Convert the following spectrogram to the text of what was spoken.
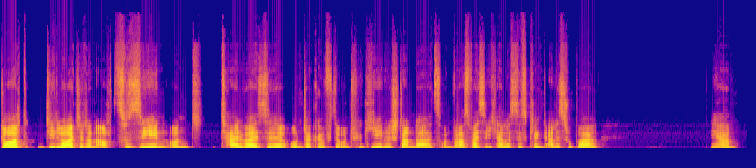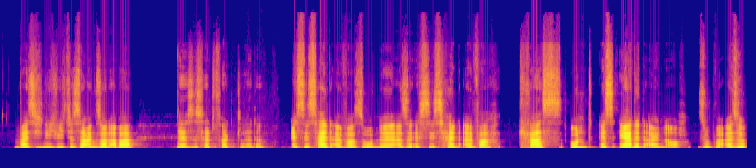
dort die Leute dann auch zu sehen und teilweise Unterkünfte und Hygienestandards und was weiß ich alles. Das klingt alles super, ja, weiß ich nicht, wie ich das sagen soll, aber Ja, es ist halt Fakt, leider. es ist halt einfach so, ne? Also, es ist halt einfach krass und es erdet einen auch super. Also,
